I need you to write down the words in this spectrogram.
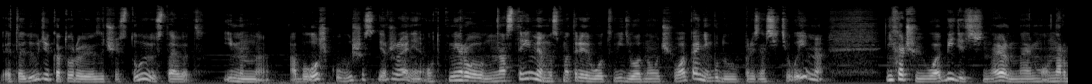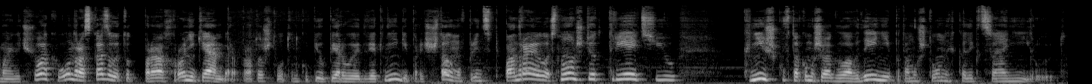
Это люди, которые зачастую ставят именно обложку выше содержания. Вот, к примеру, на стриме мы смотрели вот видео одного чувака, не буду произносить его имя, не хочу его обидеть, наверное, он нормальный чувак. Он рассказывает тут про хроники Амбера, про то, что вот он купил первые две книги, прочитал, ему, в принципе, понравилось, но он ждет третью книжку в таком же оглавлении, потому что он их коллекционирует.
